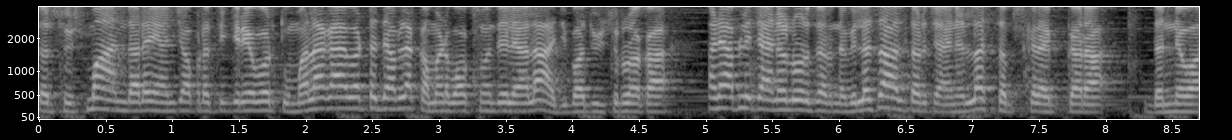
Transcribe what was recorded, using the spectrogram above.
तर सुषमा अंधारे यांच्या प्रतिक्रियेवर तुम्हाला काय वाटतं ते आपल्या कमेंट बॉक्समध्ये लिहायला अजिबात विसरू नका. आणि आपल्या चॅनलवर जर नवीन असाल तर चॅनलला सबस्क्राईब करा. धन्यवाद.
